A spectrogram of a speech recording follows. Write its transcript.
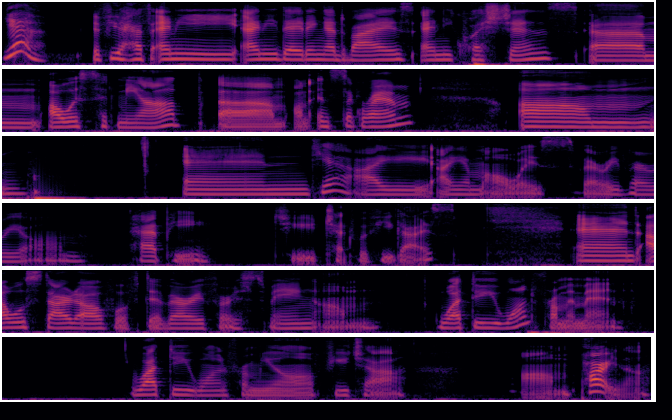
yeah, if you have any any dating advice, any questions, um, always hit me up um, on Instagram. Um, and yeah, I I am always very very um happy to chat with you guys. And I will start off with the very first thing. Um, what do you want from a man? What do you want from your future um, partner?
